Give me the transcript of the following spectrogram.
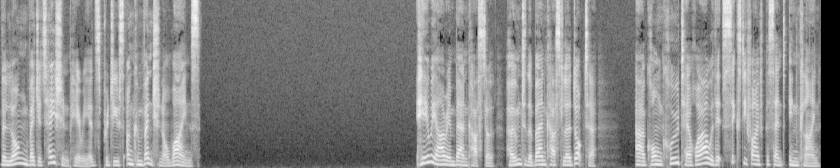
The long vegetation periods produce unconventional wines. Here we are in Bernkastel, home to the Bernkasteler Doctor, our Grand Cru terroir with its 65% incline.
